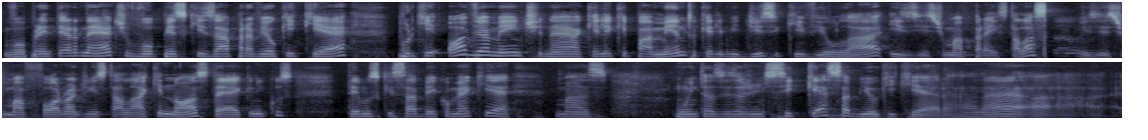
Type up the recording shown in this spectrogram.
vou para a internet, vou pesquisar para ver o que, que é, porque obviamente, né, aquele equipamento que ele me disse que viu lá, existe uma pré-instalação, existe uma forma de instalar que nós técnicos temos que saber como é que é, mas muitas vezes a gente sequer sabia o que, que era. Né? A, a-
